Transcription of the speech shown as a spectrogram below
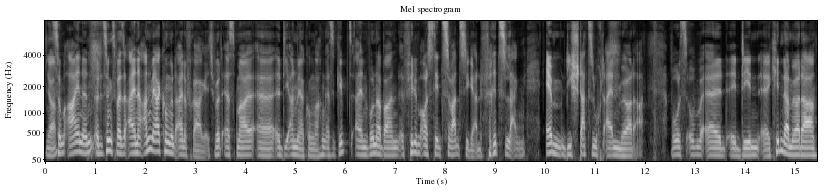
Ja. Zum einen, äh, beziehungsweise eine Anmerkung und eine Frage. Ich würde erstmal äh, die Anmerkung machen. Es gibt einen wunderbaren Film aus den 20ern, Fritz Lang, M, die Stadt sucht einen Mörder, wo es um äh, den äh, Kindermörder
